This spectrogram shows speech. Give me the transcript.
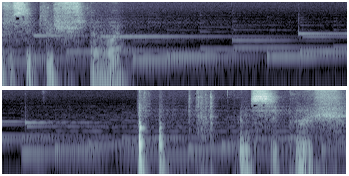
je sais plus, je. Je ne sais plus.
